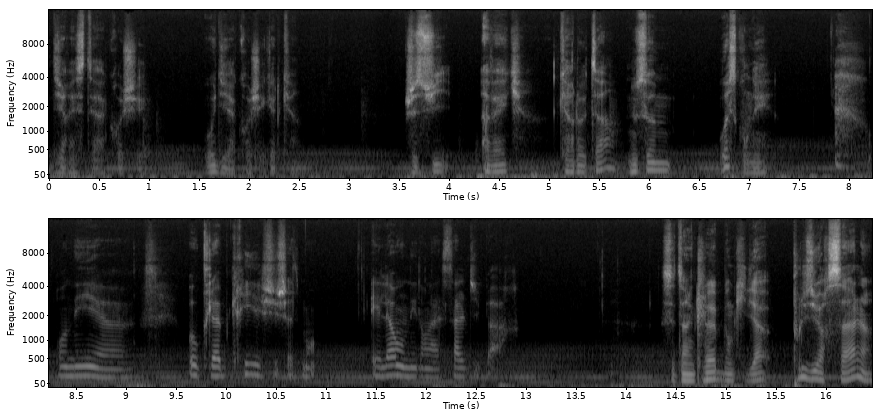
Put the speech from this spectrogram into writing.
d'y rester accroché ou d'y accrocher quelqu'un. Je suis avec Carlotta. Nous sommes. Où est-ce qu'on est? On est euh, au club Cri et Chuchotement. Et là, on est dans la salle du bar. C'est un club, donc il y a plusieurs salles,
